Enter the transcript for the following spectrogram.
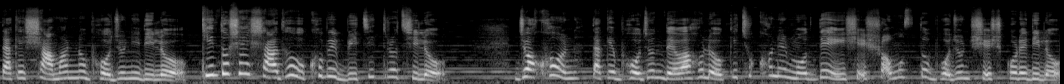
তাকে সামান্য ভোজনই দিল। কিন্তু সেই সাধু খুবই বিচিত্র ছিল। যখন তাকে ভোজন দেওয়া হলো, কিছুক্ষণের মধ্যেই সে সমস্ত ভোজন শেষ করে দিল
